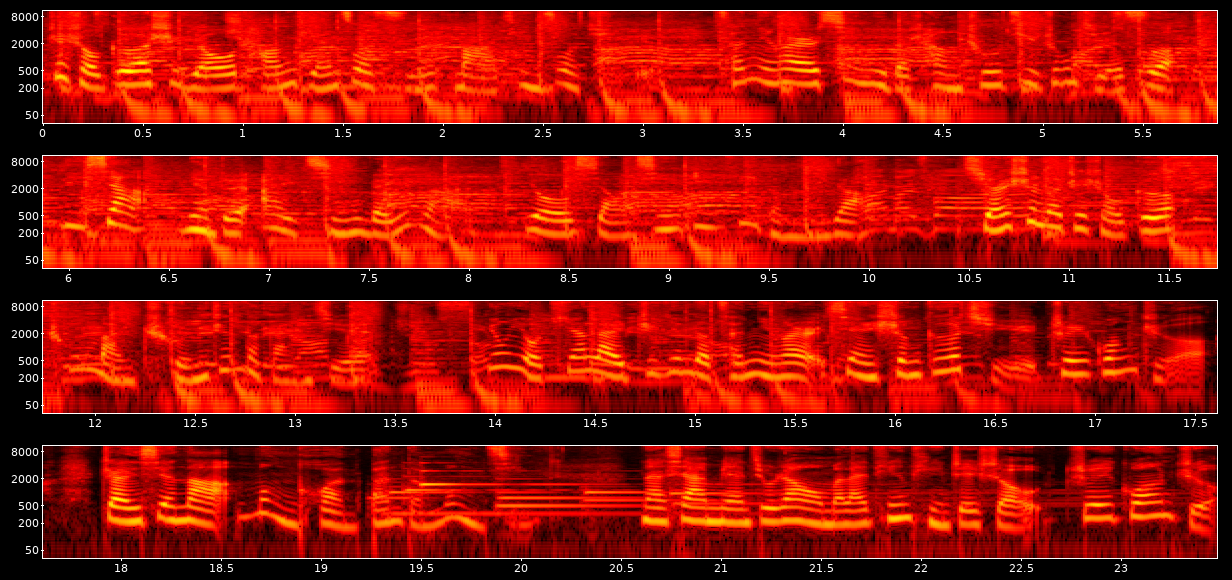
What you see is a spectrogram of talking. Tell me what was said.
这首歌是由唐田作词，马静作曲。岑宁儿细腻地唱出剧中角色立夏面对爱情委婉又小心翼翼的模样，诠释了这首歌充满纯真的感觉。拥有天籁之音的岑宁儿献声歌曲《追光者》，展现那梦幻般的梦境。那下面就让我们来听听这首《追光者》。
